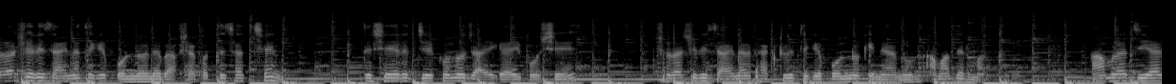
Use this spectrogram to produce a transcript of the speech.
সরাসরি চায়না থেকে পণ্য এনে ব্যবসা করতে চাচ্ছেন? দেশের যে কোনো জায়গায় বসে সরাসরি চায়নার ফ্যাক্টরি থেকে পণ্য কিনে আনুন আমাদের মাধ্যমে। আমরা জিআর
